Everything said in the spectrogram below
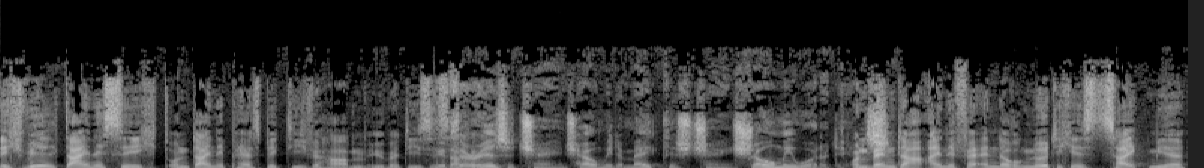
Ich will deine Sicht und deine Perspektive haben über diese Sache. is a change, help me to make this change. Show me what it is. Und wenn da eine Veränderung nötig ist, zeig mir,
